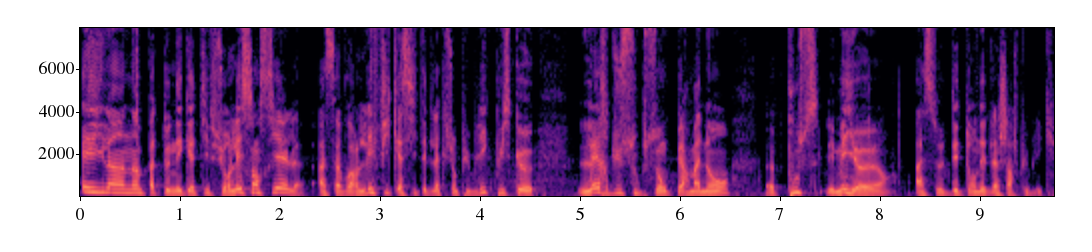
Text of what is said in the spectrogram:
Et il a un impact négatif sur l'essentiel, à savoir l'efficacité de l'action publique, puisque l'ère du soupçon permanent euh, pousse les meilleurs à se détourner de la charge publique.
